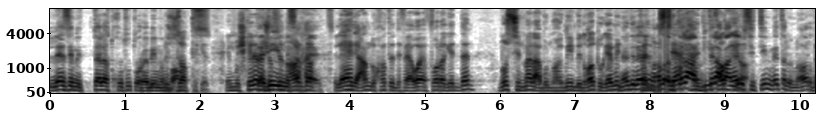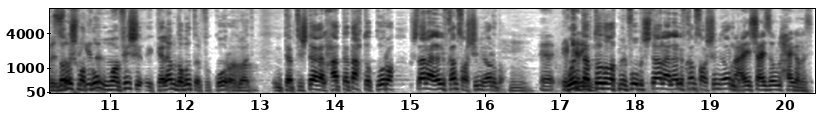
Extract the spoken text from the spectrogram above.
لازم الثلاث خطوط قريبين من بعض. بالظبط كده. المشكلة أنا شفت النهارده. الأهلي عنده خط الدفاع واقف ورا جدا. نص الملعب والمهاجمين بيضغطوا جامد. النادي الأهلي النهارده بتلعب بتلعب على فاضية. 1060 متر النهارده. وده بالظبط مش مطلوب كده. وما فيش الكلام ده بطل في الكورة دلوقتي. انت بتشتغل حتى تحت الكورة بتشتغل على الأقل في 25 ياردة. آه، وانت كريم. بتضغط من فوق بتشتغل على الأقل في 25 ياردة. معلش عايز أقول حاجة بس.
